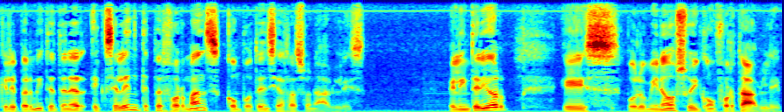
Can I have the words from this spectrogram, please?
que le permite tener excelentes performance con potencias razonables. El interior es voluminoso y confortable.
